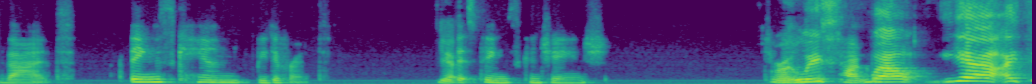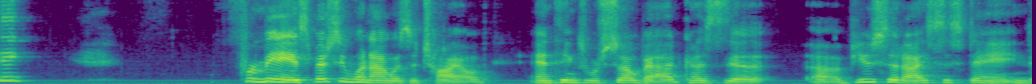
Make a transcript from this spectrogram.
that things can be different. yes. that things can change. Or at least, well, yeah, I think for me, especially when I was a child and things were so bad because the uh, abuse that I sustained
